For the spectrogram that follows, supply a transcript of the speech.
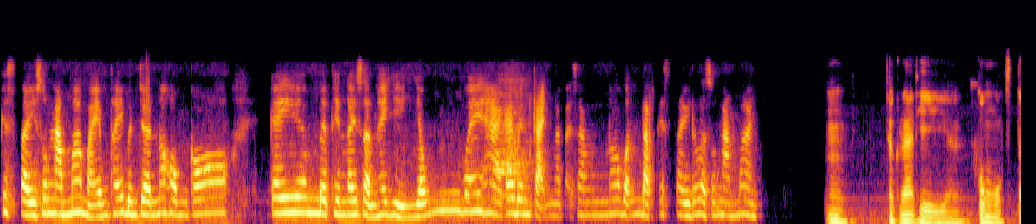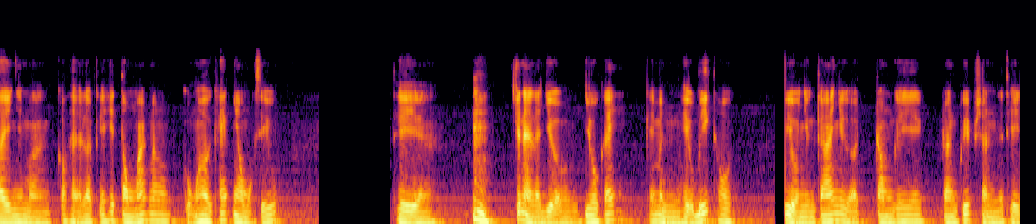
cái stage số 5 á, mà em thấy bên trên nó không có cái methylation hay gì giống với hai cái bên cạnh mà tại sao nó vẫn đặt cái stage đó là số 5 á anh? Ừ. Thực ra thì à, cùng một stage nhưng mà có thể là cái histomark mark nó cũng hơi khác nhau một xíu. Thì à, cái này là dựa vô cái cái mình hiểu biết thôi. Ví dụ những cái như ở trong cái transcription thì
